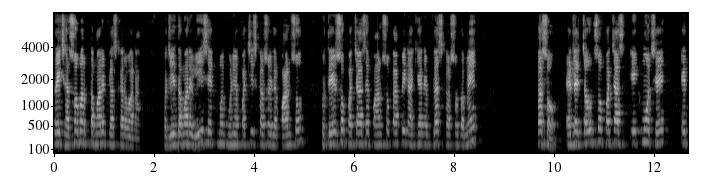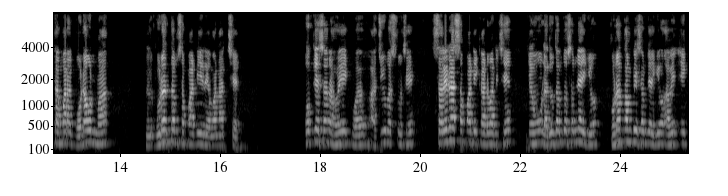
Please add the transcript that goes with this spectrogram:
તો એ છસો પર તમારે પ્લસ કરવાના. તો જે તમારે વીસ એકમાં ગુણ્યા પચીસ કરશો એટલે પાંચસો. તો તેરસો પચાસે પાંચસો કાપી નાખ્યા અને પ્લસ કરશો તમે થશો એટલે ચૌદસો પચાસ એકમો છે એ તમારા ગોડાઉનમાં ગુણોત્તમ સપાટીએ રહેવાના જ છે. ઓકે સર હવે એક હજી વસ્તુ છે. સરેરાશ સપાટી કાઢવાની છે કે હું લઘુત્તમ તો સમજાઈ ગયો, ગુણોત્તમ બી સમજાઈ ગયો. હવે એક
